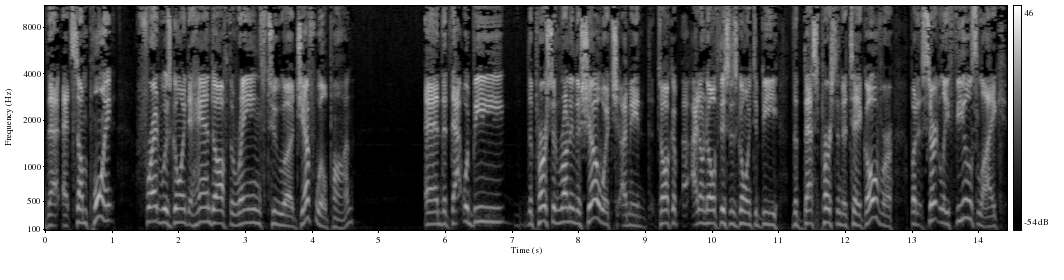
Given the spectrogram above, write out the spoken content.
that at some point Fred was going to hand off the reins to uh, Jeff Wilpon and that that would be the person running the show, which I mean, talk. I don't know if this is going to be the best person to take over, but it certainly feels like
